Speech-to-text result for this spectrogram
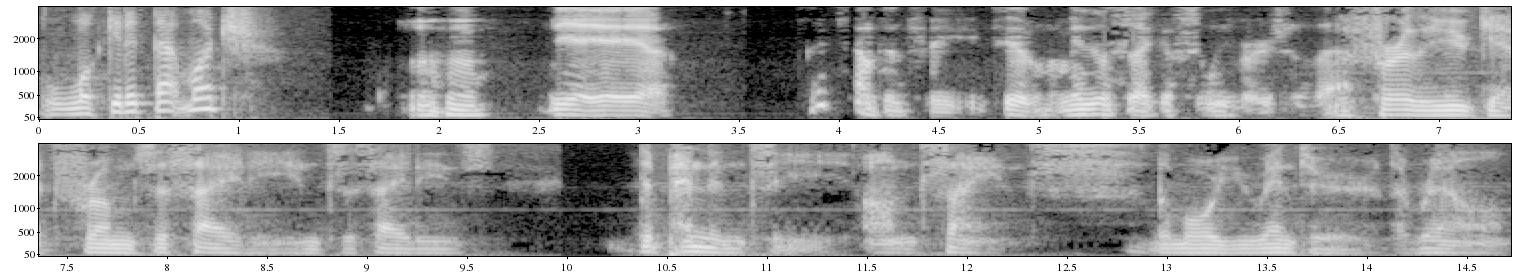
look at it that much. hmm Yeah, yeah, yeah. That sounds intriguing too. I mean, this is like a silly version of that. The further you get from society and society's dependency on science, the more you enter the realm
